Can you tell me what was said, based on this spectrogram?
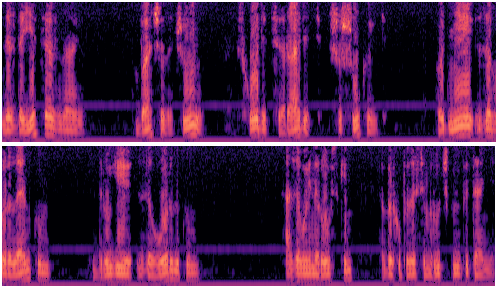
Не здається, а знаю. Бачили, чули, сходяться, радять, шукають. Одні за Горленком, другі за Орликом, а за Войнаровським вихопилася ручкою питання.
